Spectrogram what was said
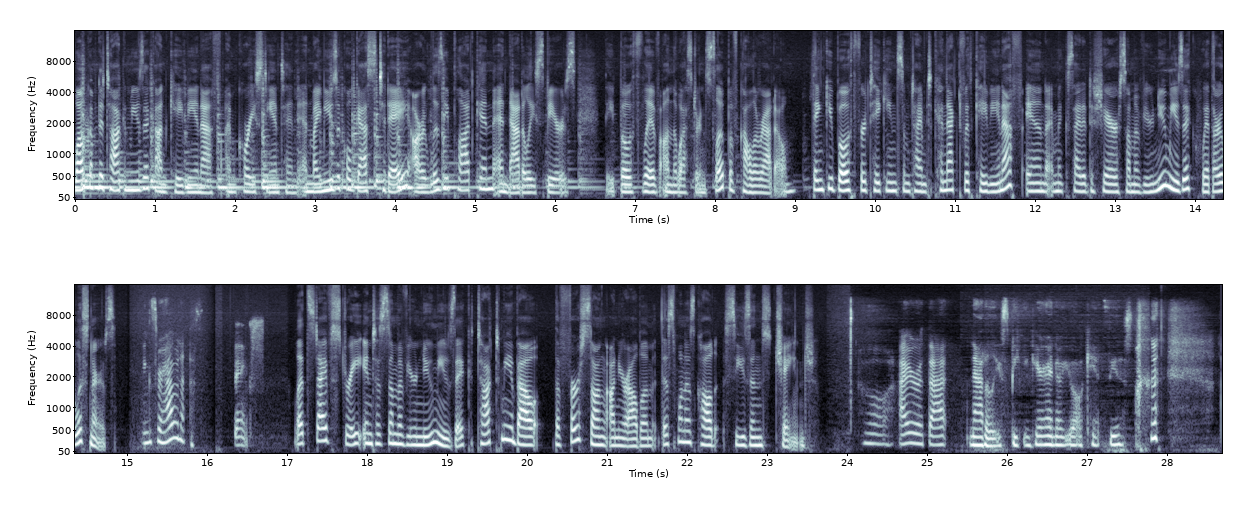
Welcome to Talkin' Music on KVNF. I'm Corey Stanton, and my musical guests today are Lizzy Plotkin and Natalie Spears. They both live on the western slope of Colorado. Thank you both for taking some time to connect with KVNF, and I'm excited to share some of your new music with our listeners. Thanks for having us. Thanks. Let's dive straight into some of your new music. Talk to me about the first song on your album. This one is called Seasons Change. Oh, I wrote that. Natalie speaking here. I know you all can't see us.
